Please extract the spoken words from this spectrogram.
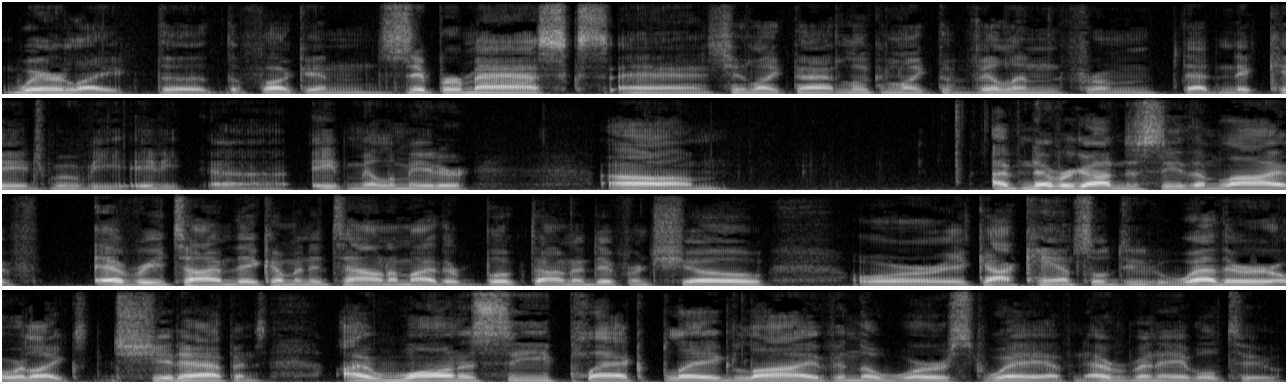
wear like the the fucking zipper masks and shit like that, looking like the villain from that Nick Cage movie, eighty uh, eight millimeter. Um, I've never gotten to see them live every time they come into town, I'm either booked on a different show or it got canceled due to weather or like shit happens. I want to see Plack Blague live in the worst way. I've never been able to.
